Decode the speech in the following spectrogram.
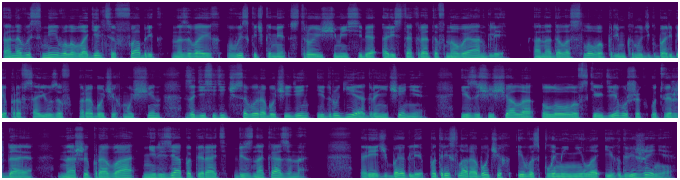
Она высмеивала владельцев фабрик, называя их выскочками, строящими из себя аристократов Новой Англии. Она дала слово примкнуть к борьбе профсоюзов рабочих мужчин за десятичасовой рабочий день и другие ограничения и защищала лоуловских девушек, утверждая «наши права нельзя попирать безнаказанно». Речь Бегли потрясла рабочих и воспламенила их движение,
